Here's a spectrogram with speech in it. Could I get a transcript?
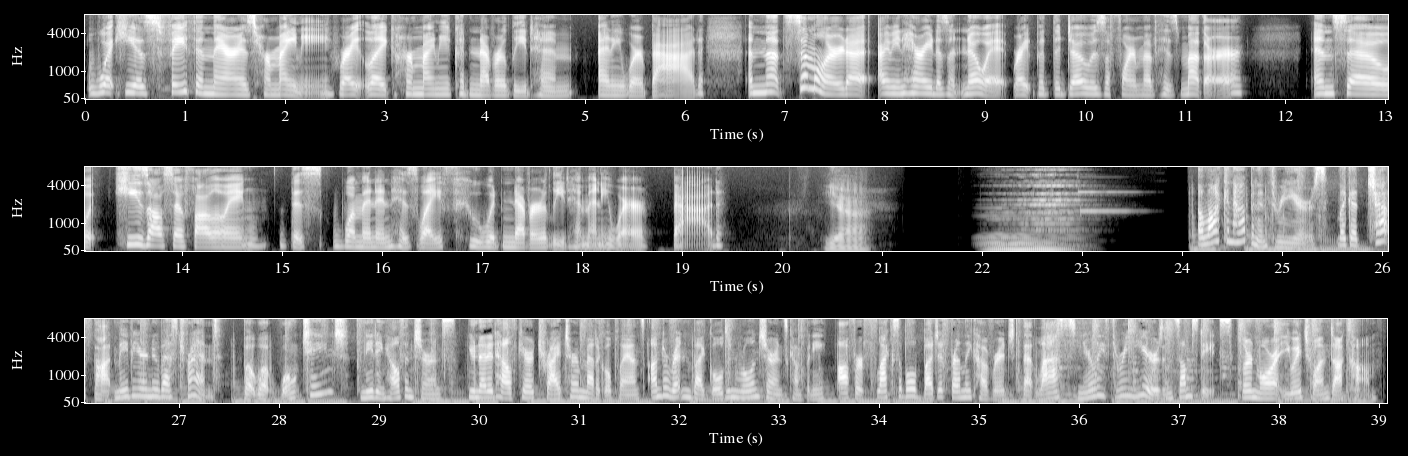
what he has faith in there is Hermione, right? Like Hermione could never lead him anywhere bad. And that's similar to, I mean, Harry doesn't know it, right? But the doe is a form of his mother. And so he's also following this woman in his life who would never lead him anywhere bad. Yeah. A lot can happen in three years, like a chatbot may be your new best friend. But what won't change? Needing health insurance. United Healthcare Tri Term Medical Plans, underwritten by Golden Rule Insurance Company, offer flexible, budget friendly coverage that lasts nearly three years in some states. Learn more at uh1.com.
